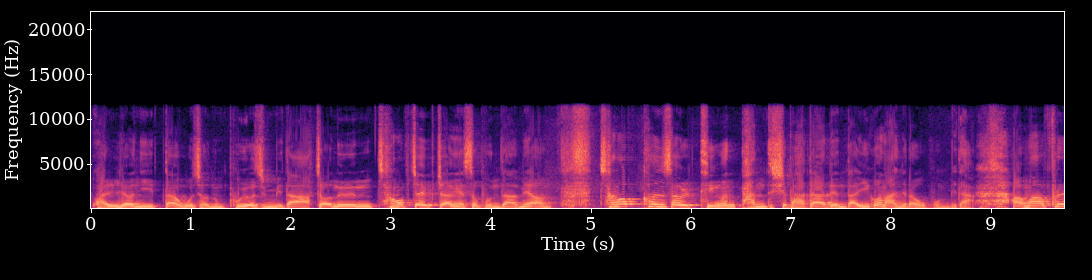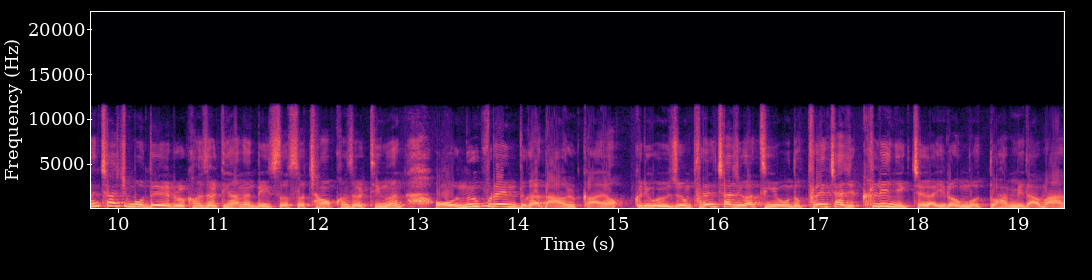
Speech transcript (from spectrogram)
관련이 있다고 저는 보여집니다. 저는 창업자 입장에서 본다면 창업 컨설팅은 반드시 받아야 된다. 이건 아니라고 봅니다. 아마 프랜차이즈 모델을 컨설팅하는 데 있어서 창업 컨설팅은 어느 브랜드가 나을까요? 그리고 요즘 프랜차이즈 같은 경우도 프랜차이즈 클리닉 제가 이런 것도 합니다만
